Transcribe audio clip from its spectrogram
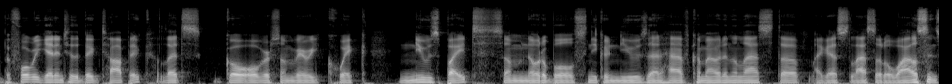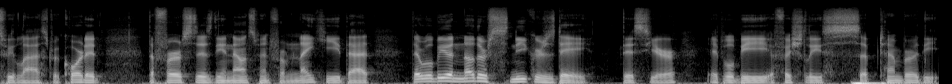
before we get into the big topic, let's go over some very quick news bites, some notable sneaker news that have come out in the last, uh, I guess, last little while since we last recorded. The first is the announcement from Nike that there will be another sneakers day this year. It will be officially September the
